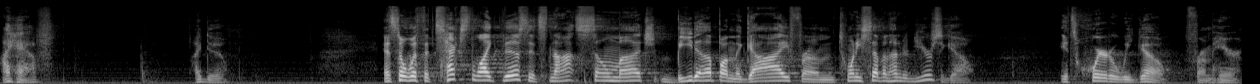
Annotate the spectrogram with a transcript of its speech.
I have. I do. And so, with a text like this, it's not so much beat up on the guy from 2,700 years ago. It's where do we go from here?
